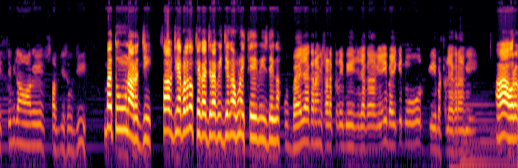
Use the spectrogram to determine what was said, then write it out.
ਇੱਥੇ ਵੀ ਲਾਵਾਂਗੇ ਸਬਜ਼ੀ ਸੁਬਜੀ। ਬਈ ਤੂੰ ਨਾ ਰੱਜੀ ਸਬਜ਼ੀਆਂ ਪਹਿਲਾਂ ਤਾਂ ਉੱਥੇ ਗਾਜਰਾ ਬੀਜੇਗਾ ਹੁਣ ਇੱਥੇ ਹੀ ਬੀਜ ਦੇਗਾ ਉਹ ਬਹਿ ਜਾ ਕਰਾਂਗੇ ਸੜਕ ਤੇ ਵੇਚ ਜਾ ਕਰਾਂਗੇ ਇਹ ਬਹਿ ਕੇ ਦੋ ਰੁਪਏ ਵੱਟ ਲਿਆ ਕਰਾਂਗੇ। ਆਹ ਹੋਰ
